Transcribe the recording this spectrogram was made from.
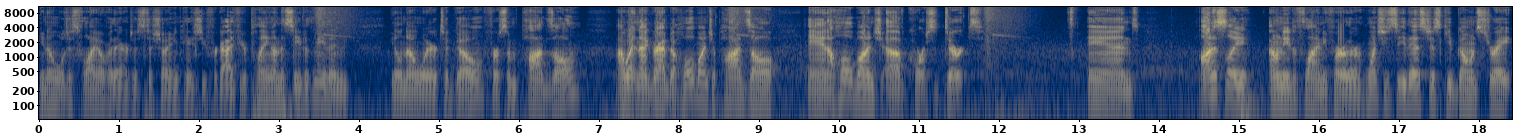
you know, we'll just fly over there just to show you in case you forgot. If you're playing on the seed with me, then you'll know where to go for some podzol. I went and I grabbed a whole bunch of podzol and a whole bunch of coarse dirt. And honestly, I don't need to fly any further. Once you see this, just keep going straight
